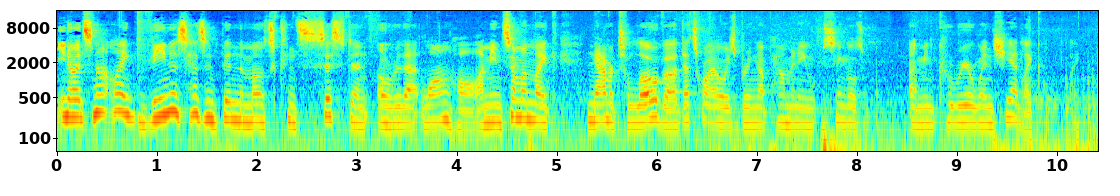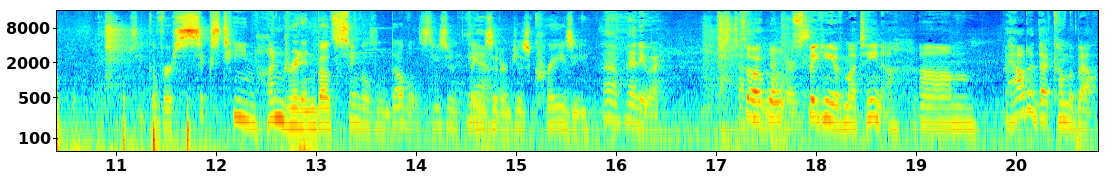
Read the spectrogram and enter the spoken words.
you know, it's not like Venus hasn't been the most consistent over that long haul. I mean, someone like Navratilova, that's why I always bring up how many singles, I mean, career wins she had, like, like, like over 1,600 in both singles and doubles. These are things Yeah. that are just crazy. Oh, anyway. So, well, speaking of Martina, um, how did that come about?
